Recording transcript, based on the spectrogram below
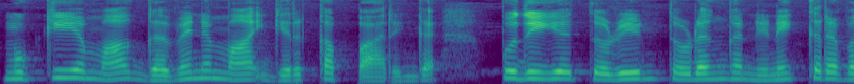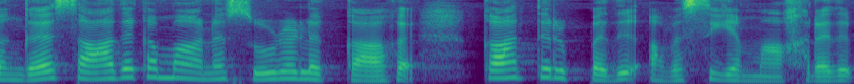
முக்கியமாக கவனமாக இருக்க பாருங்க. புதிய தொழில் தொடங்க நினைக்கிறவங்க சாதகமான சூழலுக்காக காத்திருப்பது அவசியமாகிறது.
